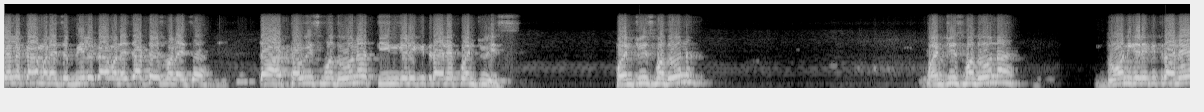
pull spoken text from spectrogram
याला काय म्हणायचं? बीला काय म्हणायचं? अठ्ठावीस म्हणायचं. तर अठ्ठावीस मधून तीन गेले किती राहिले? पंचवीस. पंचवीस मधून पंचवीस मधून दोन गेले किती राहिले?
